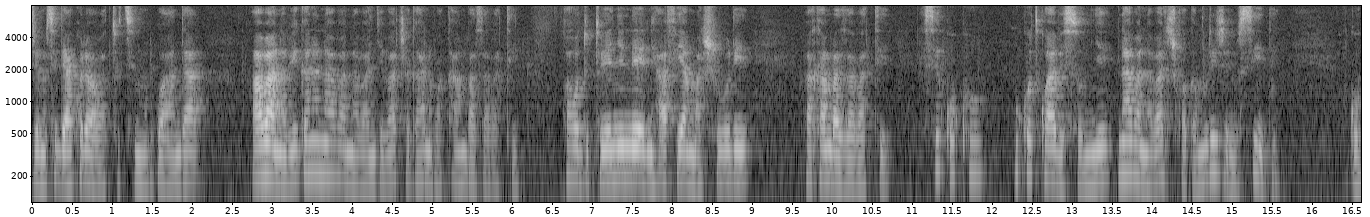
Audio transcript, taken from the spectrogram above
jenoside yakorewe abatutsi mu rwanda abana bigana n'abana banjye bacaga hano bakambaza bati aho dutuye nyine ni hafi y'amashuri? Bakambaza bati ese koko nk'uko twabisomye n'abana baricwaga muri jenoside? Ubwo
